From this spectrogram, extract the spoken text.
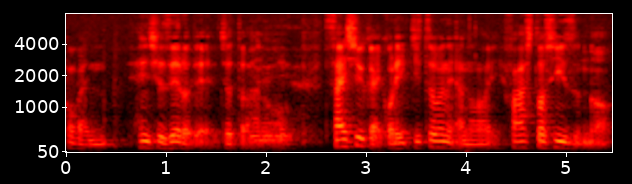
今回編集ゼロでちょっとあの最終回これ実はねあのファーストシーズンの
